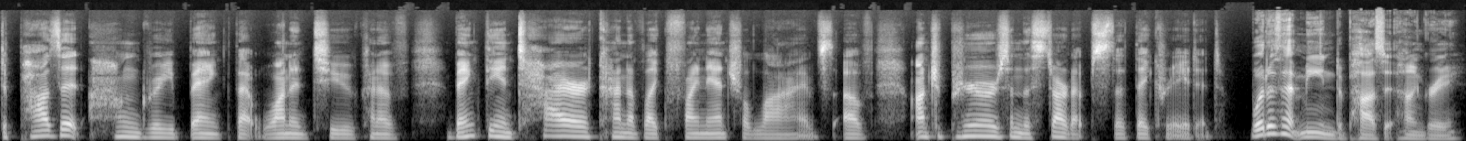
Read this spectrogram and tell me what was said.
deposit hungry bank that wanted to kind of bank the entire kind of like financial lives of entrepreneurs and the startups that they created. What does that mean deposit hungry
